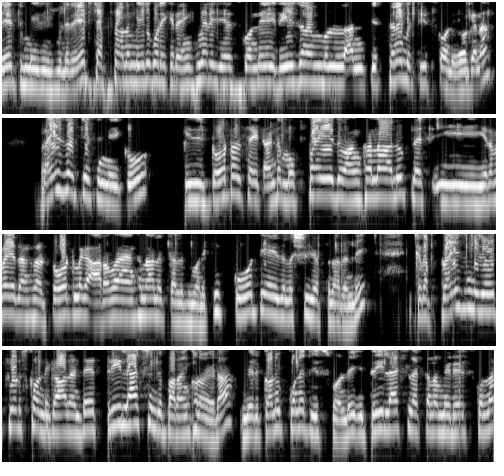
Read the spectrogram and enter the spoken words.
రేట్ మీరు ఇప్పుడు రేట్ చెప్తాను. మీరు కూడా ఇక్కడ ఎంక్వైరీ చేసుకోండి. రీజనబుల్ అనిపిస్తేనే మీరు తీసుకోండి. ఓకేనా ప్రైస్ వచ్చేసి మీకు ఇది టోటల్ సైట్ అంటే ముప్పై ఐదు అంకణాలు ప్లస్ ఈ ఇరవై ఐదు అంకణాలు టోటల్గా అరవై అంకణాలు కలిపి మనకి కోటి ఐదు లక్షలు చెప్తున్నారండి. ఇక్కడ ప్రైస్ మీరు చూసుకోండి కావాలంటే త్రీ లాక్స్ ఉంది పర్ అంకణం ఇక్కడ. మీరు కనుక్కునే తీసుకోండి. ఈ త్రీ లాక్స్ లెక్కన మీరు వేసుకున్న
